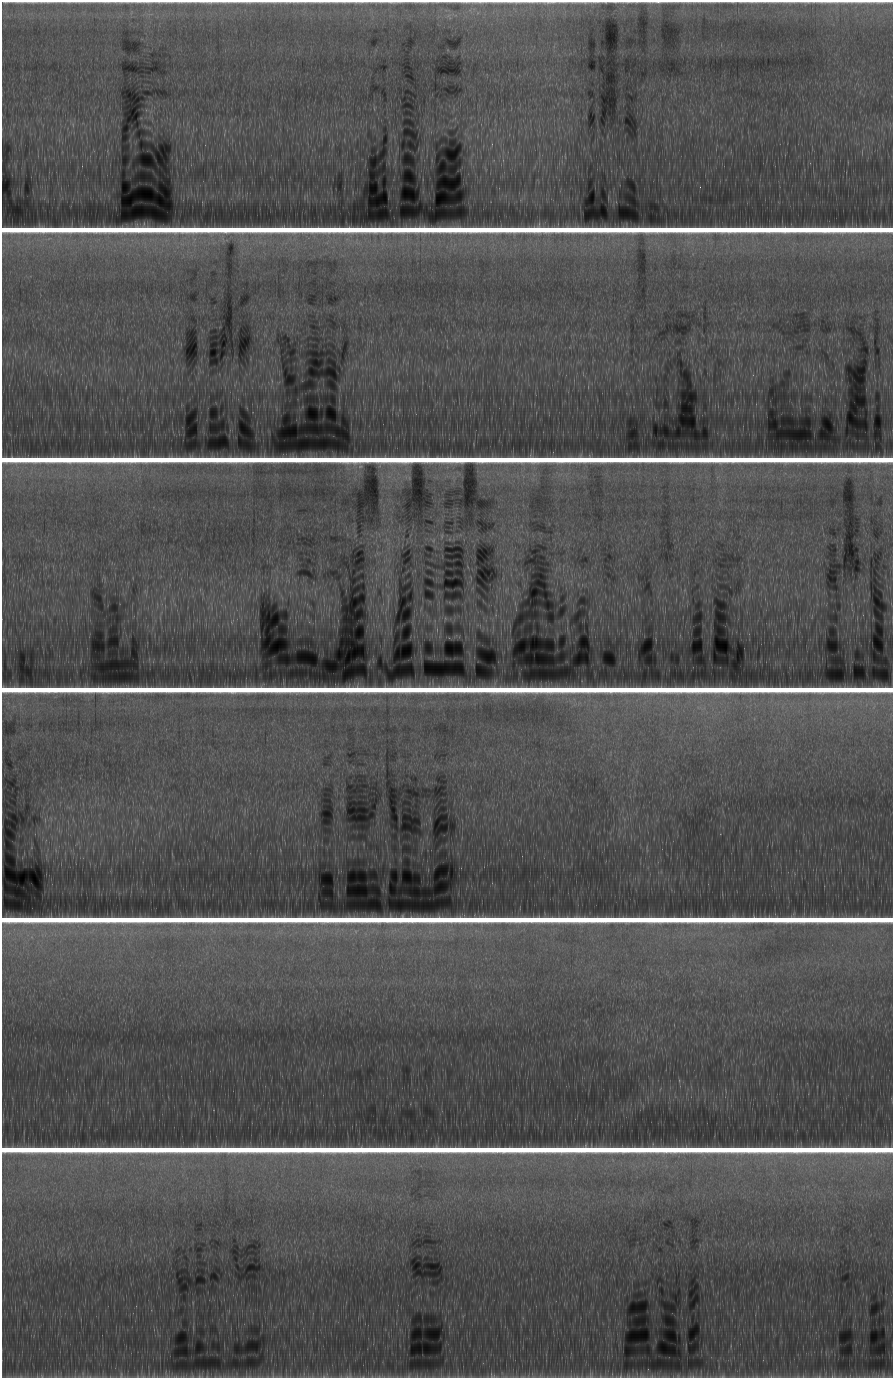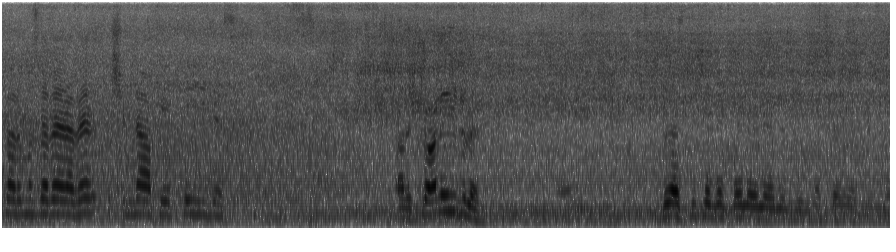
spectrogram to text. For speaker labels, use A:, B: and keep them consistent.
A: Var mı başka?
B: Dayıoğlu
A: Atilla.
B: balıklar doğal. Ne düşünüyorsunuz? Evet Memiş Bey yorumlarını alayım.
C: Rızkımızı aldık. Balığı yiyeceğiz de hak ettik bunu.
B: Tamamdır.
C: Aa o neydi ya?
B: Burası burası neresi
C: burası,
B: dayıoğlu?
C: burası Hemşin Kantarlı.
B: Hemşin Kantarlı.
C: Evet.
B: Evet derenin kenarında Gördüğünüz gibi dere doğal bir ortam. Evet balıklarımızla beraber şimdi afiyetle yiyeceğiz.
C: Hani şu an iyiydiler. Biraz pişecek böyle öyle bir seviyorum.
